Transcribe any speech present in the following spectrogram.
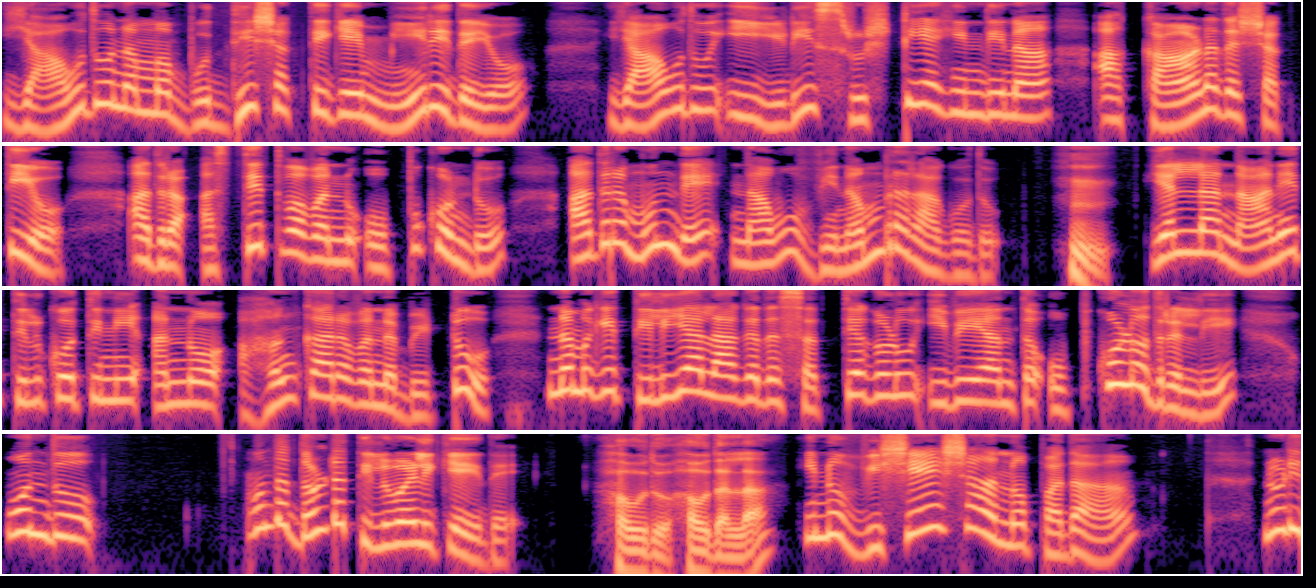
ಯಾವುದು ನಮ್ಮ ಬುದ್ಧಿಶಕ್ತಿಗೆ ಮೀರಿದೆಯೋ ಯಾವುದು ಈ ಇಡೀ ಸೃಷ್ಟಿಯ ಹಿಂದಿನ ಆ ಕಾಣದ ಶಕ್ತಿಯೋ ಅದರ ಅಸ್ತಿತ್ವವನ್ನು ಒಪ್ಪುಕೊಂಡು ಅದರ ಮುಂದೆ ನಾವು ವಿನಮ್ರರಾಗೋದು. ಎಲ್ಲ ನಾನೇ ತಿಳ್ಕೋತೀನಿ ಅನ್ನೋ ಅಹಂಕಾರವನ್ನ ಬಿಟ್ಟು ನಮಗೆ ತಿಳಿಯಲಾಗದ ಸತ್ಯಗಳು ಇವೆ ಅಂತ ಒಪ್ಕೊಳ್ಳೋದ್ರಲ್ಲಿ ಒಂದು ಒಂದು ದೊಡ್ಡ ತಿಳುವಳಿಕೆ ಇದೆ. ಹೌದು ಹೌದಲ್ಲ? ಇನ್ನು ವಿಶೇಷ ಅನ್ನೋ ಪದ ನೋಡಿ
